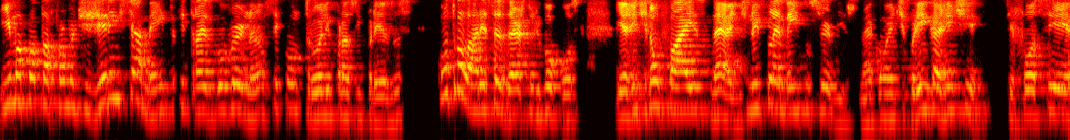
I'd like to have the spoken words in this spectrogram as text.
e uma plataforma de gerenciamento que traz governança e controle para as empresas controlar esse exército de robôs. E a gente não faz, né, a gente não implementa o serviço, né? Como a gente brinca, a gente, se fosse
